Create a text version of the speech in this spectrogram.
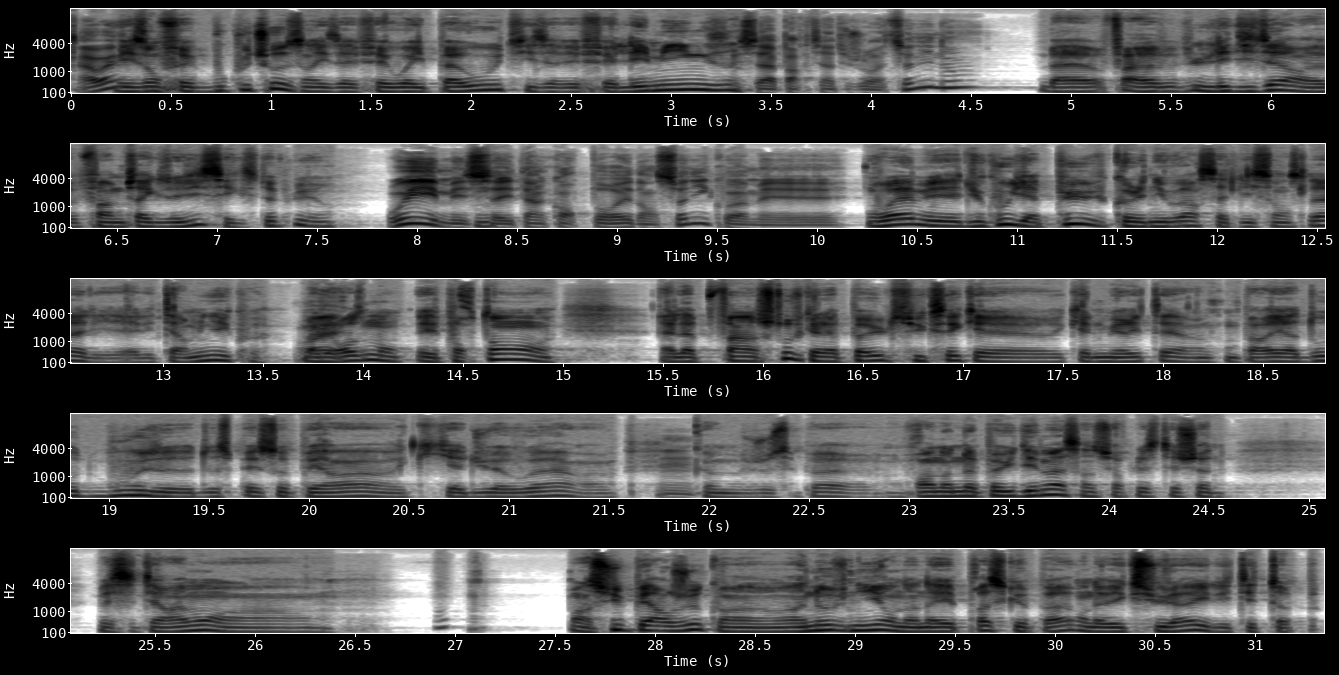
Ah ouais? Mais ils ont fait beaucoup de choses. hein. Ils avaient fait Wipeout, ils avaient fait Lemmings. Mais ça appartient toujours à Sony, non? Bah, l'éditeur, euh, enfin Psygnosis, ça n'existe plus. hein. Oui, mais ça a été incorporé dans Sony, quoi. Mais Ouais, mais du coup, il n'y a plus Colony Wars, cette licence-là, elle est terminée, quoi, malheureusement. Et pourtant, elle a, enfin, je trouve qu'elle n'a pas eu le succès qu'elle qu'elle méritait, hein, comparé à d'autres bouts de, Space Opera euh, qu'il y a dû avoir, Hmm. comme, je sais pas, enfin, on n'en a pas eu des masses hein, sur PlayStation. Mais c'était vraiment un, un super jeu, quoi, un, un ovni, on n'en avait presque pas. On avait que celui-là, il était top.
